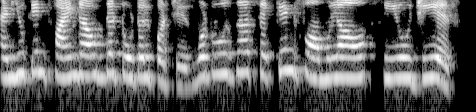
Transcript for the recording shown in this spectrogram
and you can find out the total purchase. What was the second formula of COGS?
